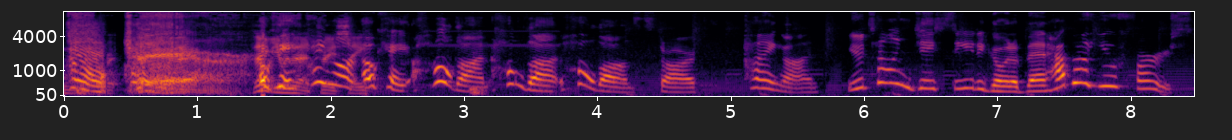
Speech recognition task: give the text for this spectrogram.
don't care. Thank okay, that, hang Tracy. on. Okay, hold on, hold on, hold on, Star. Hang on. You're telling JC to go to bed. How about you first?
